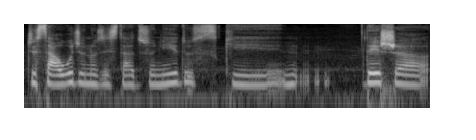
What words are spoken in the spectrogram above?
de saúde nos Estados Unidos, que deixa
